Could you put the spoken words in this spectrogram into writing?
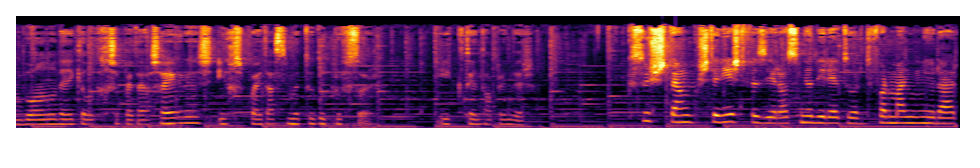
Um bom aluno é aquele que respeita as regras e respeita acima de tudo o professor e que tenta aprender. Que sugestão gostarias de fazer ao Sr. Diretor de forma a melhorar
